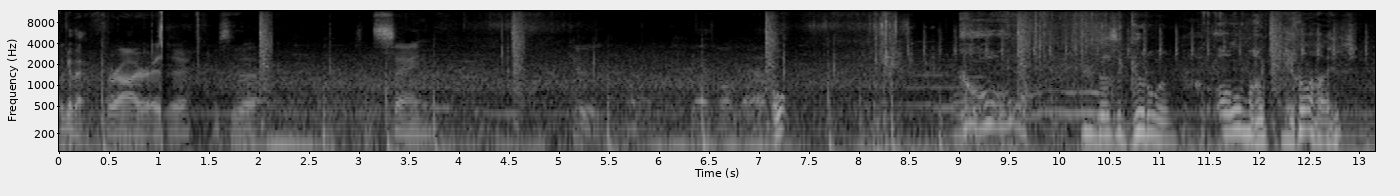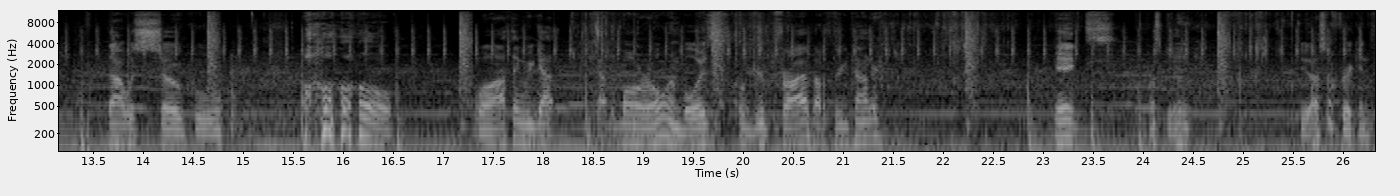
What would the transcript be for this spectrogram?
Look at that fry right there. You see that? It's insane. Good. You guys want that? Oh. oh, dude, that's a good one. Oh my gosh, that was so cool. Oh, well, I think we got got the ball rolling, boys. Little group fry, about a three pounder. Pigs. Let's get it, dude. That's a freaking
